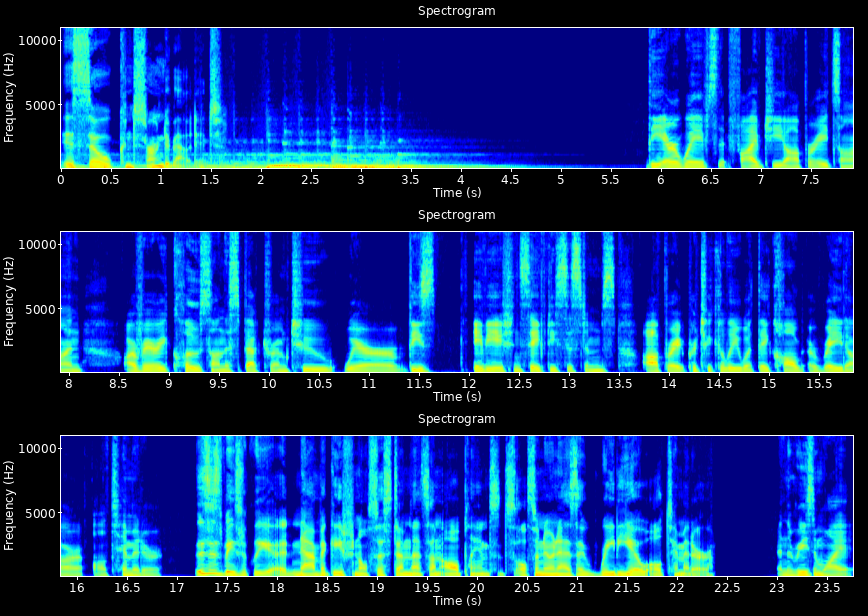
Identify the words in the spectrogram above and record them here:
is so concerned about it. The airwaves that 5G operates on are very close on the spectrum to where these aviation safety systems operate, particularly what they call a radar altimeter. This is basically a navigational system that's on all planes. It's also known as a radio altimeter. And the reason why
